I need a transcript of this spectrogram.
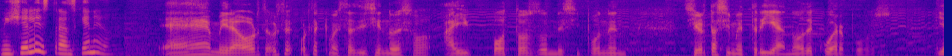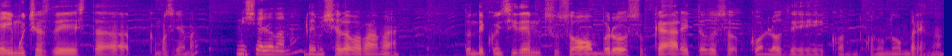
Michelle es transgénero. Eh, mira, ahorita, ahorita- ahorita que me estás diciendo eso, hay fotos donde sí ponen cierta simetría, ¿no? De cuerpos. Y hay muchas de esta, ¿cómo se llama? Michelle Obama. De Michelle Obama, donde coinciden sus hombros, su cara y todo eso con lo de, con, con un hombre, ¿no?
